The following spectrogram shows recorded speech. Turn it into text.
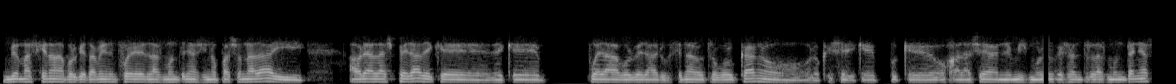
más que nada porque también fue en las montañas y no pasó nada y ahora a la espera de que, de que pueda volver a erupcionar otro volcán o, lo que sea, y que, que ojalá sea en el mismo lugar que sea entre las montañas,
